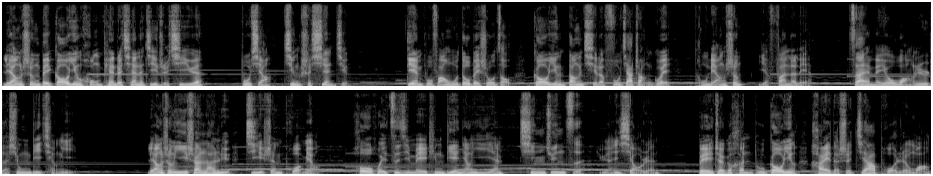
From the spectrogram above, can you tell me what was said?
梁生被高应哄骗着签了几纸契约，不想竟是陷阱，店铺房屋都被收走，高应当起了富家掌柜，同梁生也翻了脸。再没有往日的兄弟情谊，梁生衣衫褴褛，寄身破庙，后悔自己没听爹娘遗言，亲君子远小人，被这个狠毒高应害的是家破人亡。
